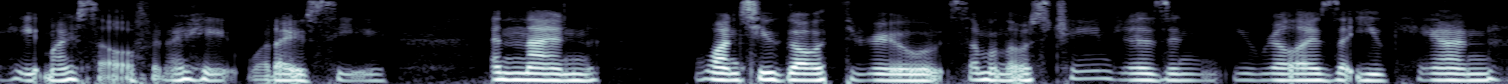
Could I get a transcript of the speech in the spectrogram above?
hate myself and I hate what I see. And then once you go through some of those changes and you realize that you can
